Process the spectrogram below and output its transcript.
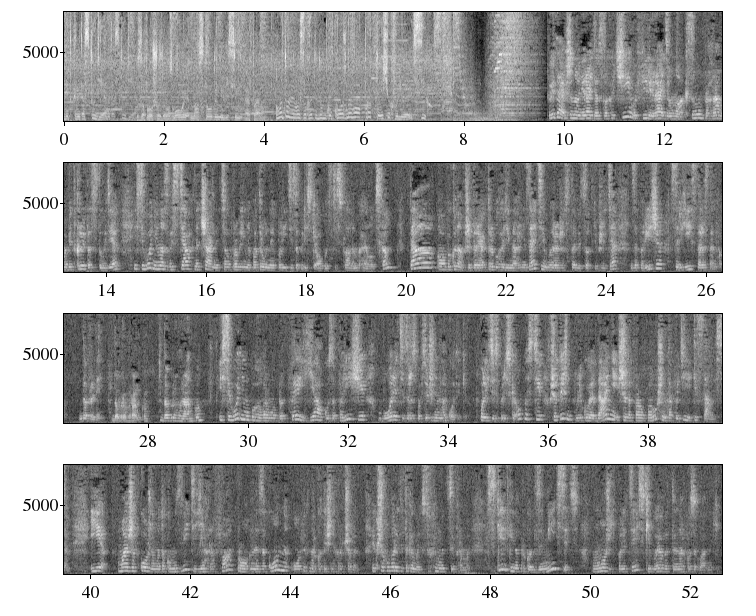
Відкрита студія. студія. Запрошую до розмови на 101,8 FM. Готові вислухати думку кожного про те, що хвилює всіх. Вітаю, шановні радіослухачі! В ефірі Радіо Максимум, програма Відкрита студія. І сьогодні у нас в гостях начальниця управління патрульної поліції Запорізької області Світлана Михайловська та о, виконавчий директор благодійної організації мережа 100% життя Запоріжжя Сергій Старостенко. Добрий день. Доброго ранку. Доброго ранку. І сьогодні ми поговоримо про те, як у Запоріжжі борються з розповсюдженням наркотиків. Поліція Запорізької області щотижня публікує дані щодо правопорушень та подій, які сталися. І майже в кожному такому звіті є графа про незаконний обіг наркотичних речовин. Якщо говорити такими сухими цифрами, скільки, наприклад, за місяць можуть поліцейські виявити наркозакладників?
